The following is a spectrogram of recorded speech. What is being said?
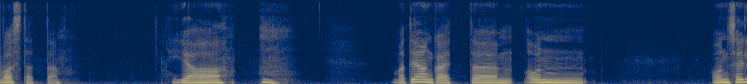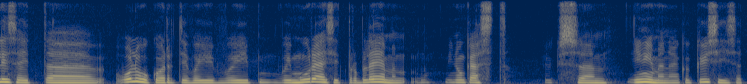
vastata. ja ma tean ka, et ähm, on, on selliseid äh, olukordi või, või, või muresid, probleeme, noh, minu käest üks ähm, inimene ka küsis, et,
